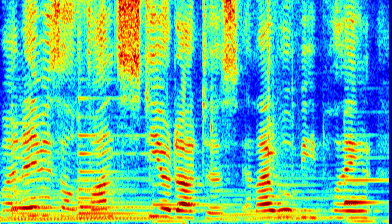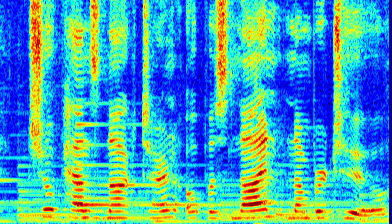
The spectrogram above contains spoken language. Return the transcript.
My name is Alphonse Diodatis, and I will be playing Chopin's Nocturne, Opus 9, number 2.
